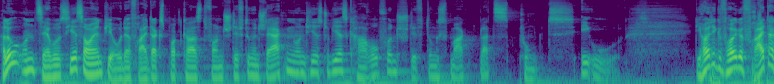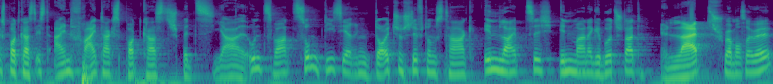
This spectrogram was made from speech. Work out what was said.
Hallo und Servus, hier ist euer NPO, der Freitagspodcast von Stiftungen stärken und hier ist Tobias Caro von Stiftungsmarktplatz.eu. Die heutige Folge Freitagspodcast ist ein Freitagspodcast-Spezial und zwar zum diesjährigen Deutschen Stiftungstag in Leipzig, in meiner Geburtsstadt, in Leipzig, wenn man so will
